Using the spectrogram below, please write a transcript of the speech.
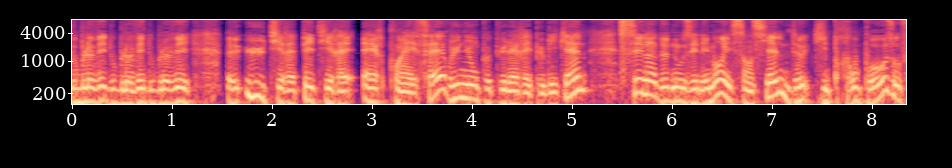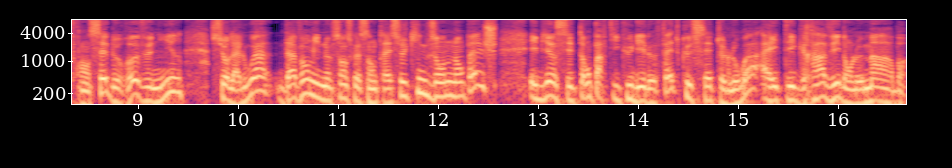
www.u-p-r.fr, Union populaire républicaine. C'est l'un de nos éléments essentiels de, qui propose aux Français de revenir sur la loi d'avant 1973. Ce qui nous en empêche, eh bien, c'est en particulier le fait que cette loi a été gravée dans le marbre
